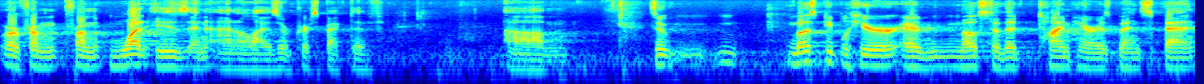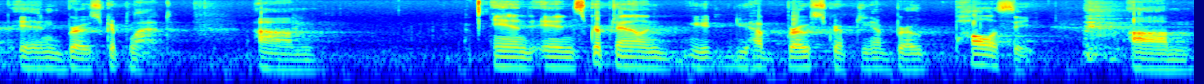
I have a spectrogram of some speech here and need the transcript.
or from, from what is an analyzer perspective. Um, so most people here, and most of the time here has been spent in bro script land. Um, and in script land, you, you have bro script, you have bro policy. Um,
